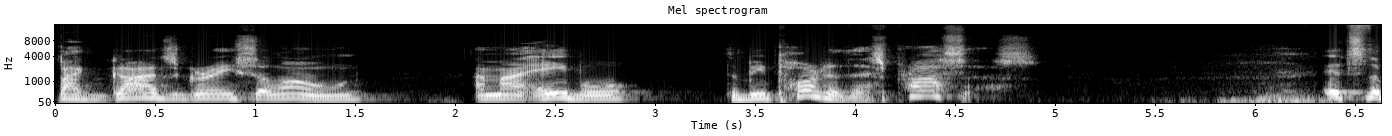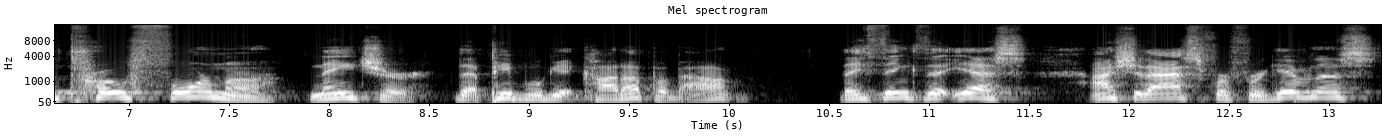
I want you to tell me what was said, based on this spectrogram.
By God's grace alone, am I able to be part of this process. It's the pro forma nature that people get caught up about. They think that, yes, I should ask for forgiveness.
